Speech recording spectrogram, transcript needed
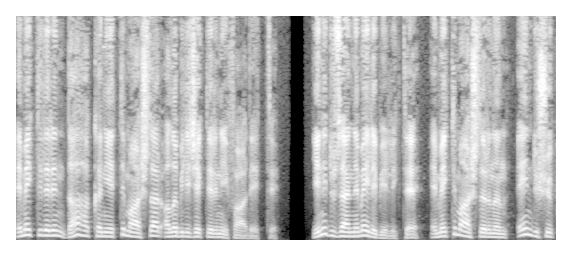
emeklilerin daha hakkaniyetli maaşlar alabileceklerini ifade etti. Yeni düzenleme ile birlikte emekli maaşlarının en düşük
